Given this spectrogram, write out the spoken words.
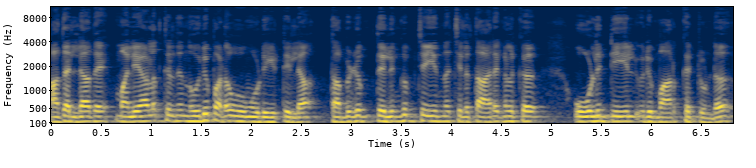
അതല്ലാതെ മലയാളത്തിൽ നിന്ന് ഒരു പടവും ഓടിയിട്ടില്ല. തമിഴും തെലുങ്കും ചെയ്യുന്ന ചില താരങ്ങൾക്ക് ഓൾ ഇന്ത്യയിൽ ഒരു മാർക്കറ്റുണ്ട്.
